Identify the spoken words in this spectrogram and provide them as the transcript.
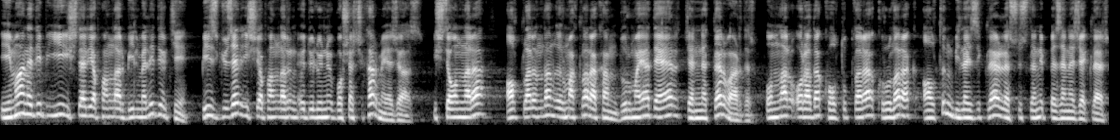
İman edip iyi işler yapanlar bilmelidir ki biz güzel iş yapanların ödülünü boşa çıkarmayacağız. İşte onlara altlarından ırmaklar akan durmaya değer cennetler vardır. Onlar orada koltuklara kurularak altın bileziklerle süslenip bezenecekler.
